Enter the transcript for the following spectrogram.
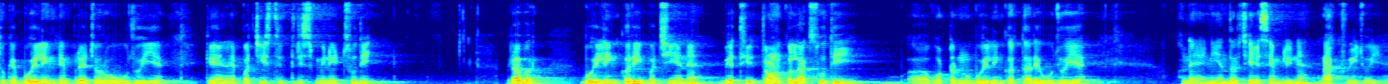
તો કે બોઇલિંગ ટેમ્પરેચર હોવું જોઈએ કે એને પચીસથી ત્રીસ મિનિટ સુધી. બરાબર? બોઇલિંગ કરી પછી એને બેથી ત્રણ કલાક સુધી વોટરનું બોઇલિંગ કરતા રહેવું જોઈએ અને એની અંદર છે એસેમ્બલીને રાખવી જોઈએ.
